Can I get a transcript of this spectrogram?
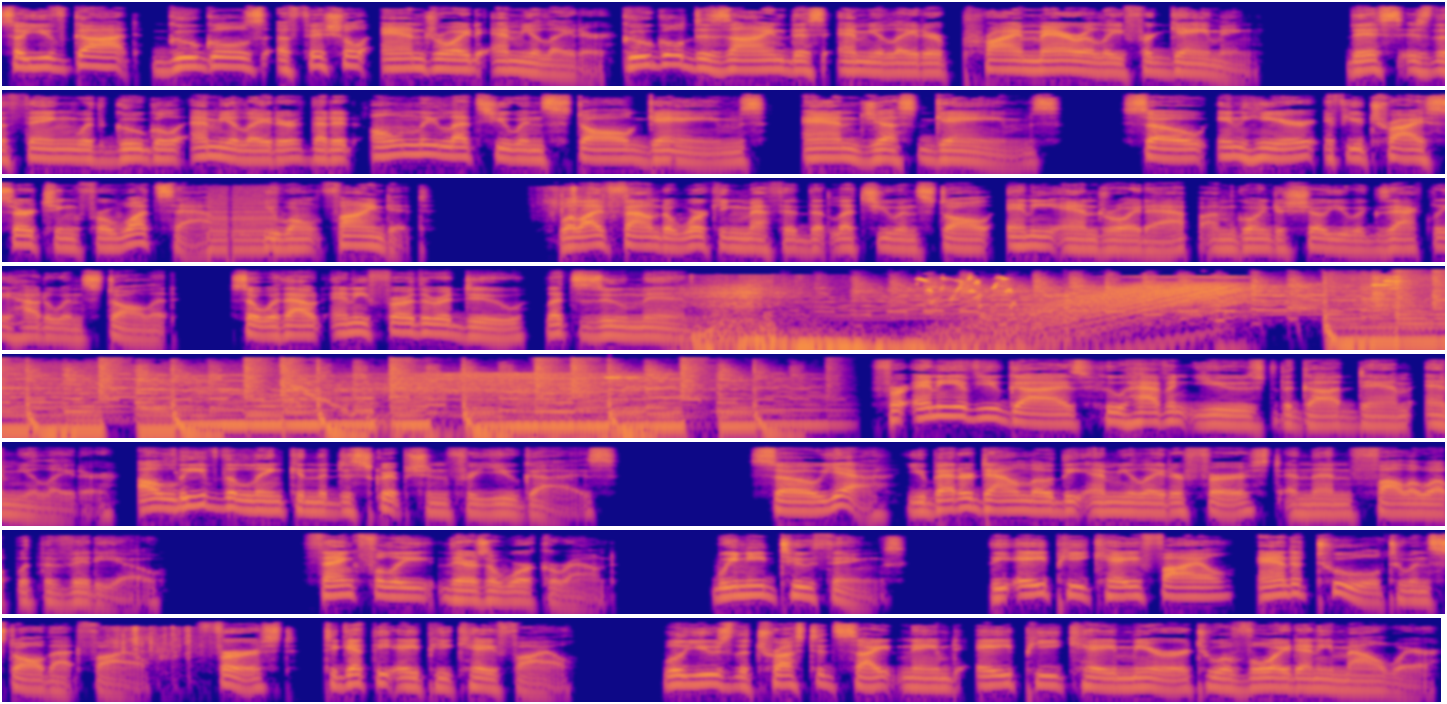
So you've got Google's official Android emulator. Google designed this emulator primarily for gaming. This is the thing with Google Emulator that it only lets you install games and just games. So in here, if you try searching for WhatsApp, you won't find it. Well, I've found a working method that lets you install any Android app. I'm going to show you exactly how to install it. So without any further ado, let's zoom in. For any of you guys who haven't used the goddamn emulator, I'll leave the link in the description for you guys. So yeah, you better download the emulator first and then follow up with the video. Thankfully, there's a workaround. We need two things, the APK file and a tool to install that file. First, to get the APK file, we'll use the trusted site named APK Mirror to avoid any malware.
